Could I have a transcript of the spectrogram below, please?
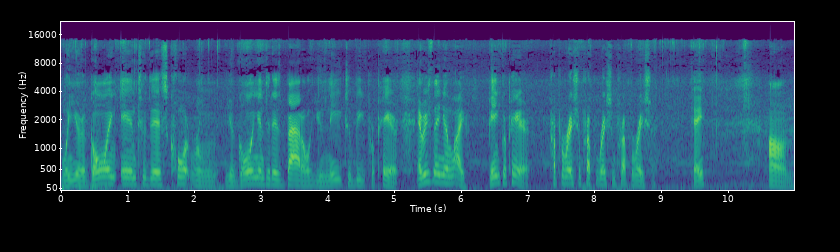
When you're going into this courtroom, you're going into this battle, you need to be prepared. Everything in life, being prepared. Preparation, preparation, preparation. Okay? Um,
